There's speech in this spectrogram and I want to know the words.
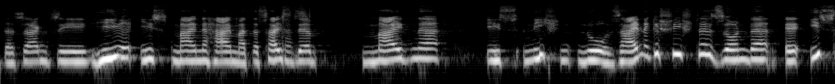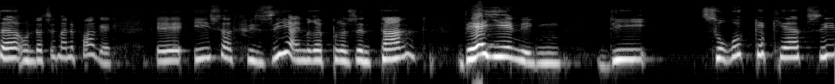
da sagen sie, hier ist meine Heimat. Das heißt, das der Meidner ist nicht nur seine Geschichte, sondern er ist er, und das ist meine Frage, ist er für Sie ein Repräsentant derjenigen, die zurückgekehrt sind?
